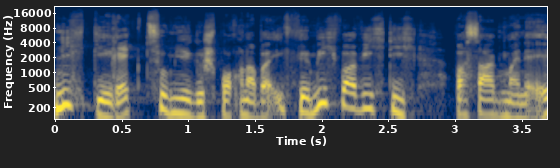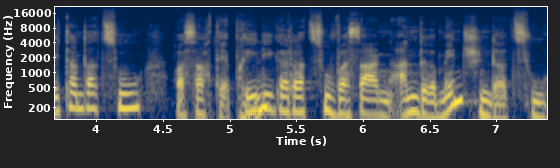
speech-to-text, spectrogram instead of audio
nicht direkt zu mir gesprochen, aber ich, für mich war wichtig, was sagen meine Eltern dazu, was sagt der Prediger dazu, was sagen andere Menschen dazu.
